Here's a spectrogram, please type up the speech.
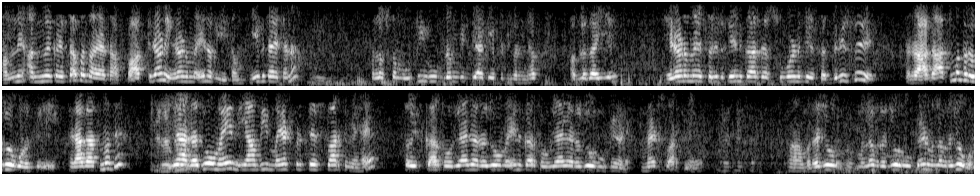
हमने अन्वय कैसा बताया था, पात्रण हिरणमय अपीतम ये बताया था ना? मतलब समूति रूप ब्रह्म विद्या के प्रतिबंधक। अब लगाइए। हिरण में सदृशन का अर्थ सुवर्ण के सदृश रागात्मक रजोगुण से। रागात्मक? यहाँ रजोमय यहाँ भी मयट प्रत्यय स्वार्थ में है। तो इसका अर्थ हो जाएगा रजोमयन का अर्थ हो जाएगा रजो रूपेण मयट स्वार्थ में है। हाँ रजो मतलब रजो रूपेण मतलब रजोगुण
